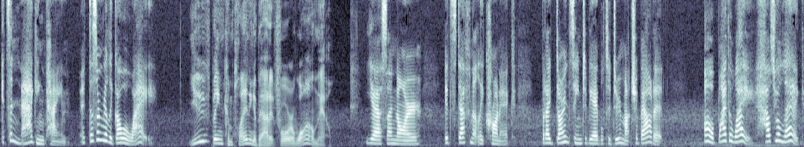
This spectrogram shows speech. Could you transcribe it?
It's a nagging pain. It doesn't really go away. You've been complaining about it for a while now. Yes, I know. It's definitely chronic, but I don't seem to be able to do much about it. Oh, by the way, how's your leg?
